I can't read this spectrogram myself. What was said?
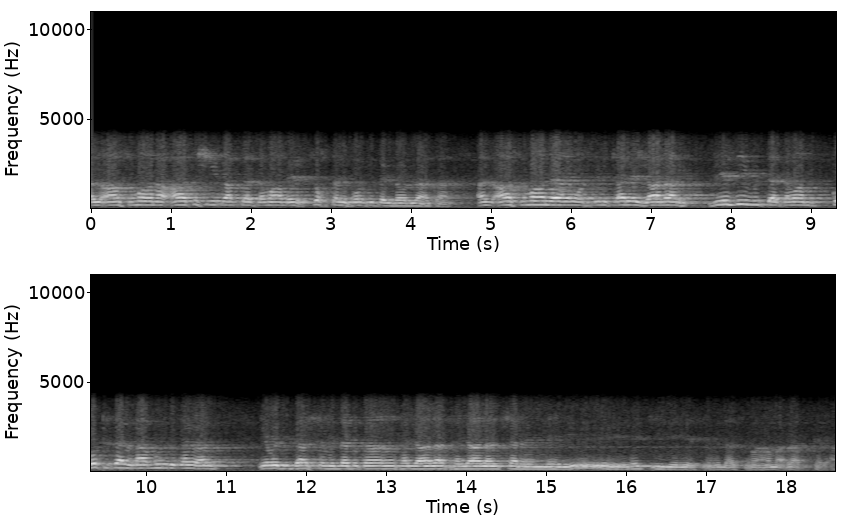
از آسمان آتشی کبتا تمام سخت فرق تک دور لاتا. از آسمان ہے وقتی چارے جالار بیزی بودتا تمام کٹ تر نابود کر یہ وجہ داشت مدد کن خجالت خجالت شرم نیلی ہیچ چیزی نہیں اس میں ہمارا رب کرا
